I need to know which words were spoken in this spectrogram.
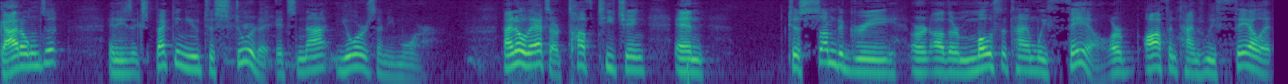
God owns it, and He's expecting you to steward it. It's not yours anymore. I know that's our tough teaching, and to some degree or another, most of the time we fail, or oftentimes we fail at,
